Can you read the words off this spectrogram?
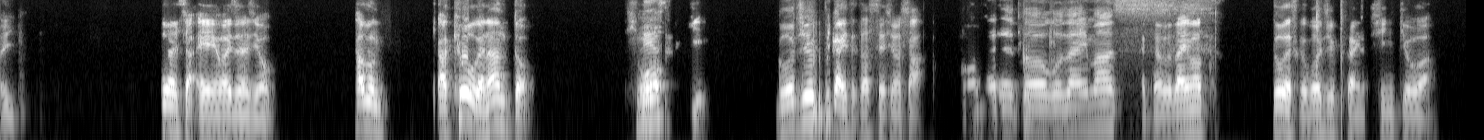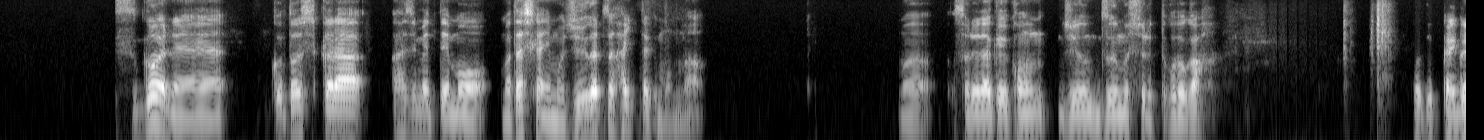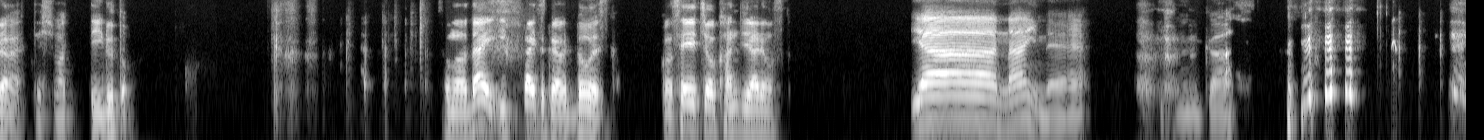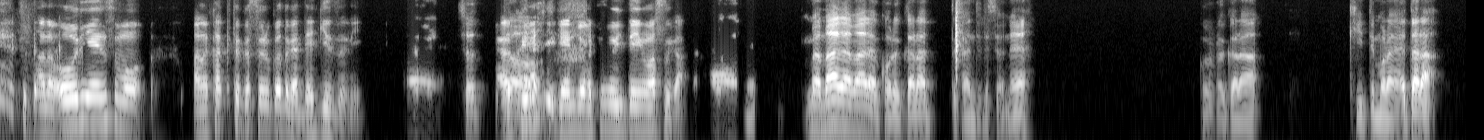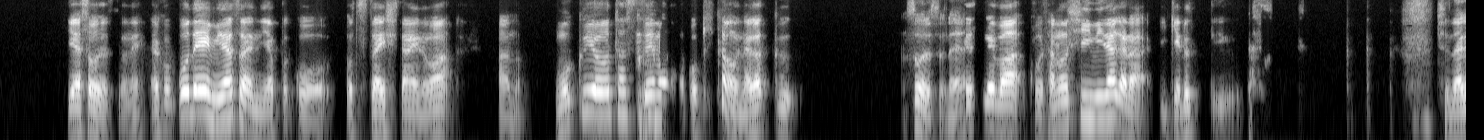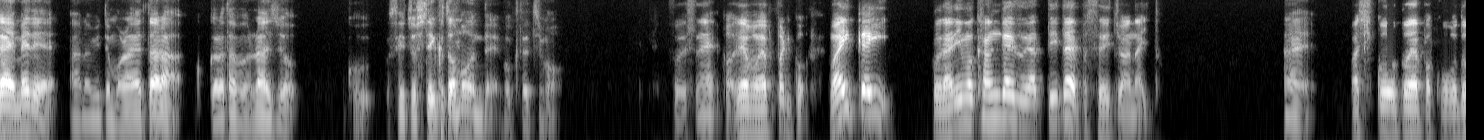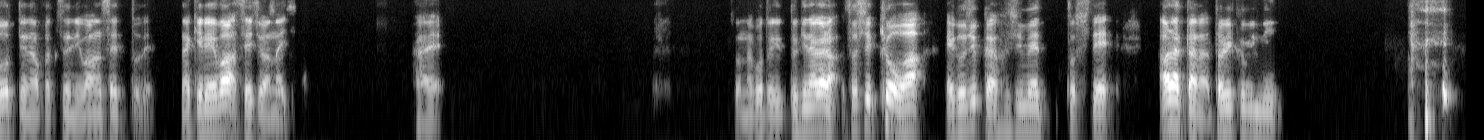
はい。来ました。えー、ワイズラジオ。多分、あ、今日がなんと、記念お、すべき50回で達成しました。あおめでとうございまりがとうございす。ます。どうですか、50回の心境は？すごいね。今年から始めてもう、まあ確かにもう10月入ったもんな。まあ、それだけこん、ズームしてるってことか。50回ぐらいはやってしまっていると。その第1回と比べてどうですか？この成長を感じられますか？いやー、ないね。なんか、ちょっとあの、オーディエンスもあの獲得することができずに、ちょっあ悔と、しい現状が続いていますが、まあまだまだこれからって感じですよね。これから聞いてもらえたら。いや、そうですよね。ここで皆さんにやっぱこう、お伝えしたいのは、あの、目標達成までのこう期間を長くそうですよね。すれば、こう楽しみながらいけるっていう。長い目であの見てもらえたら、ここから多分ラジオこう成長していくと思うんで、僕たちも。そうですね。こうでもやっぱりこう、毎回こう何も考えずにやっていたらやっぱ成長はないと。はい。まあ、思考とやっぱ行動っていうのはやっぱ常にワンセットでなければ成長はない。はい。そんなこと言っときながら、そして今日はえー50回節目として新たな取り組みに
